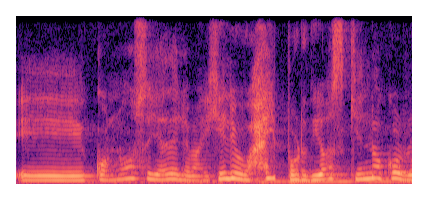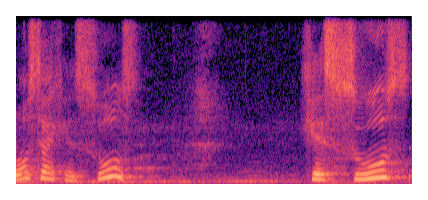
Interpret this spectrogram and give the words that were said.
eh, conoce ya del Evangelio. Ay, por Dios, ¿quién no conoce a Jesús? Jesús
